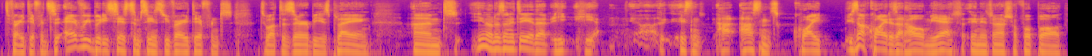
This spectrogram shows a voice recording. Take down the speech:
It's very different. So everybody's system seems to be very different to what De Zerbi is playing. And, you know, there's an idea that he, he uh, isn't, hasn't quite, he's not quite as at home yet in international football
